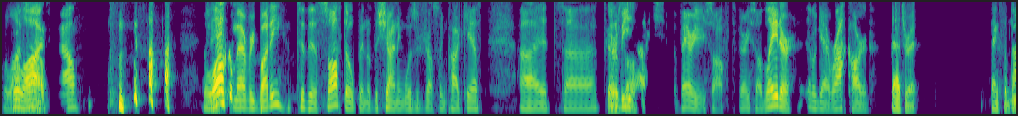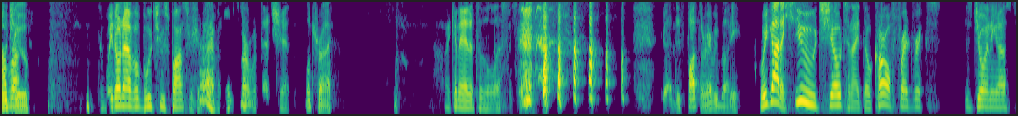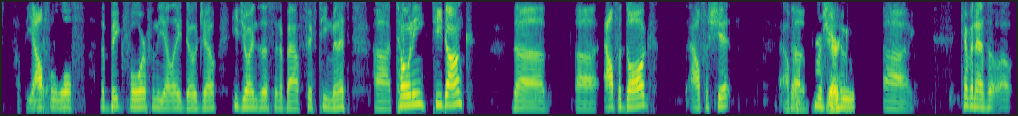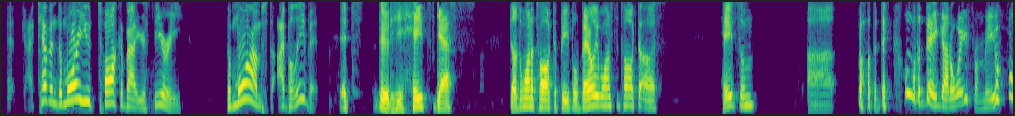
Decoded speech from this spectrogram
We're We're live, live, pal. Well, welcome everybody to this soft open of the Shining Wizards Wrestling Podcast. Uh, it's uh, it's going to be uh, very soft, very soft. Later, it'll get rock hard. That's right. Thanks to Blue Not Chew. We don't have a Blue Chew sponsorship, Ah. Kevin. Don't start with that shit. We'll try. I can add it to the list. yeah, they sponsor everybody. We got a huge show tonight, though. Carl Fredericks is joining us, the Alpha Wolf, the Big Four from the LA Dojo. He joins us in about 15 minutes. Uh, Tony T Donk, the uh, Alpha Dog, the Alpha Shit, Alpha the person jerk. who uh, Kevin has a Kevin. The more you talk about your theory, the more I'm st- I believe it. It's dude, he hates guests, doesn't want to talk to people, barely wants to talk to us, hates them. Uh oh the day oh the day got away from me.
